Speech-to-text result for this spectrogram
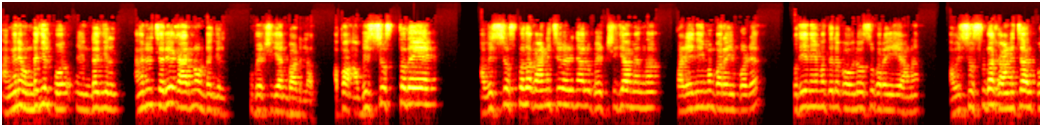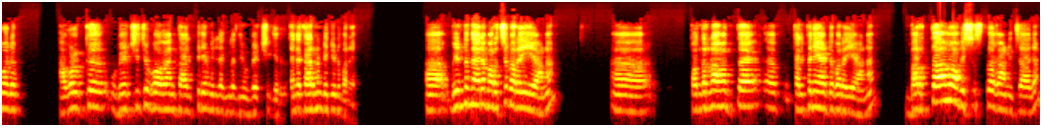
അങ്ങനെ ഉണ്ടെങ്കിൽ ഉണ്ടെങ്കിൽ അങ്ങനെ ഒരു ചെറിയ കാരണം ഉണ്ടെങ്കിൽ ഉപേക്ഷിക്കാൻ പാടില്ല. അപ്പൊ അവിശ്വസ്തതയെ അവിശ്വസ്തത കാണിച്ചു കഴിഞ്ഞാൽ ഉപേക്ഷിക്കാമെന്ന് പഴയ നിയമം പറയുമ്പോൾ പുതിയ നിയമത്തിലെ പൗലോസ് പറയുകയാണ് അവിശ്വസ്തത കാണിച്ചാൽ പോലും അവൾക്ക് ഉപേക്ഷിച്ചു പോകാൻ താല്പര്യമില്ലെങ്കിൽ നീ ഉപേക്ഷിക്കരുത്. അതിന്റെ കാരണം പിന്നീട് പറയാം. വീണ്ടും നേരെ മറിച്ച് പറയുകയാണ് പന്ത്രണ്ടാമത്തെ കൽപ്പനയായിട്ട് പറയുകയാണ് ഭർത്താവ് അവിശ്വസ്തത കാണിച്ചാലും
